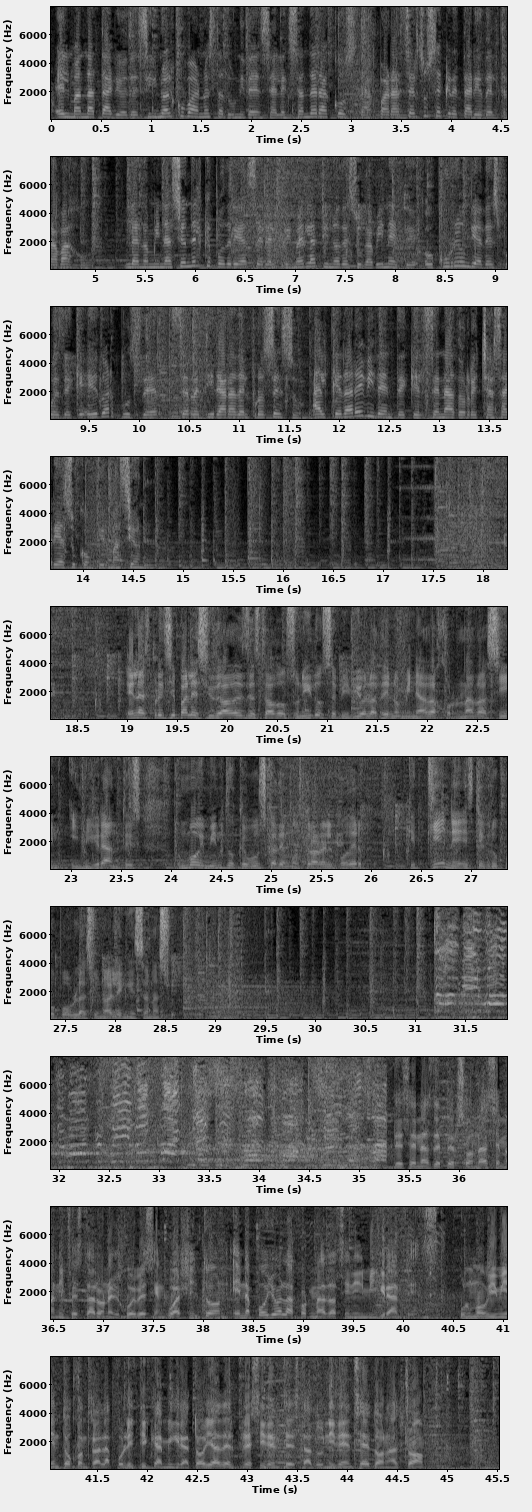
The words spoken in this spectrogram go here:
El mandatario designó al cubano estadounidense Alexander Acosta para ser su secretario del Trabajo. La nominación del que podría ser el primer latino de su gabinete ocurre un día después de que Edward Puzder se retirara del proceso, al quedar evidente que el Senado rechazaría su confirmación. En las principales ciudades de Estados Unidos se vivió la denominada Jornada sin Inmigrantes, un movimiento que busca demostrar el poder que tiene este grupo poblacional en esa nación. Decenas de personas se manifestaron el jueves en Washington en apoyo a la Jornada sin Inmigrantes, un movimiento contra la política migratoria del presidente estadounidense Donald Trump.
